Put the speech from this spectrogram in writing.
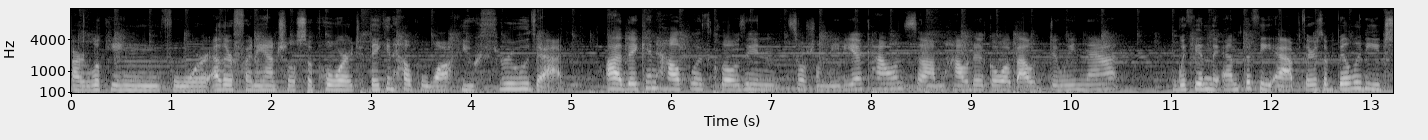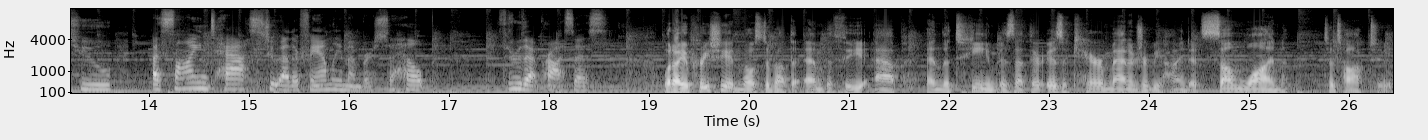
are looking for other financial support, they can help walk you through that. Uh, they can help with closing social media accounts, um, how to go about doing that. Within the Empathy app, there's ability to assign tasks to other family members to help through that process. What I appreciate most about the Empathy app and the team is that there is a care manager behind it, someone to talk to,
